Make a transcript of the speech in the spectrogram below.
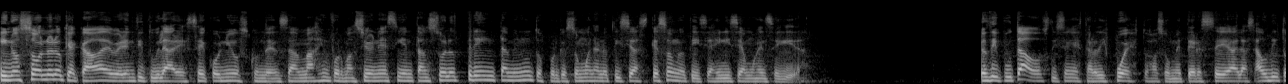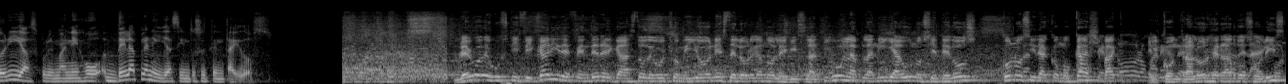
Y no solo lo que acaba de ver en titulares, Econews condensa más informaciones y en tan solo 30 minutos, porque somos las noticias que son noticias, iniciamos enseguida. Los diputados dicen estar dispuestos a someterse a las auditorías por el manejo de la planilla 172. Luego de justificar y defender el gasto de 8 millones del órgano legislativo en la planilla 172, conocida como cashback, el contralor Gerardo Solís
